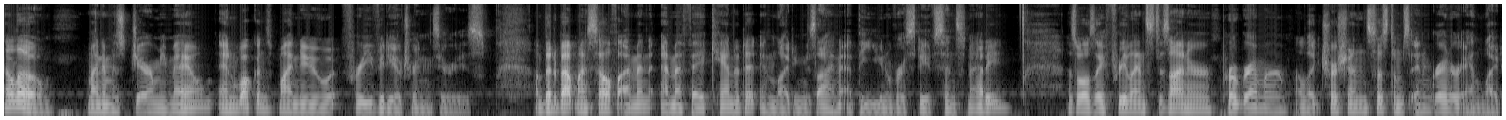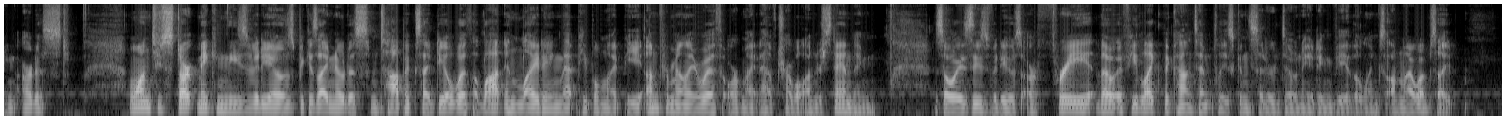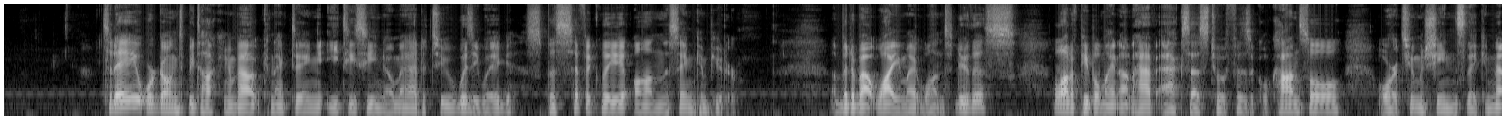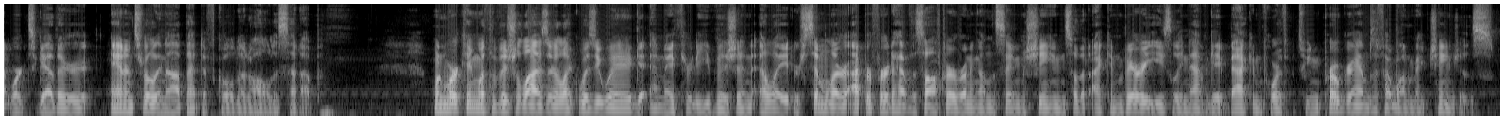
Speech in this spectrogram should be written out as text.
Hello, my name is Jeremy Mayo, and welcome to my new free video training series. A bit about myself I'm an MFA candidate in lighting design at the University of Cincinnati, as well as a freelance designer, programmer, electrician, systems integrator, and lighting artist. I wanted to start making these videos because I noticed some topics I deal with a lot in lighting that people might be unfamiliar with or might have trouble understanding. As always, these videos are free, though if you like the content, please consider donating via the links on my website. Today, we're going to be talking about connecting ETC Nomad to WYSIWYG, specifically on the same computer. A bit about why you might want to do this, a lot of people might not have access to a physical console or two machines they can network together, and it's really not that difficult at all to set up. When working with a visualizer like WYSIWYG, MA3D Vision, L8, or similar, I prefer to have the software running on the same machine so that I can very easily navigate back and forth between programs if I want to make changes.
